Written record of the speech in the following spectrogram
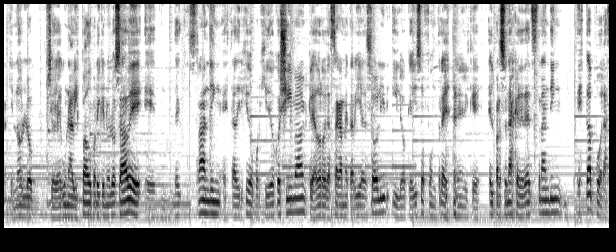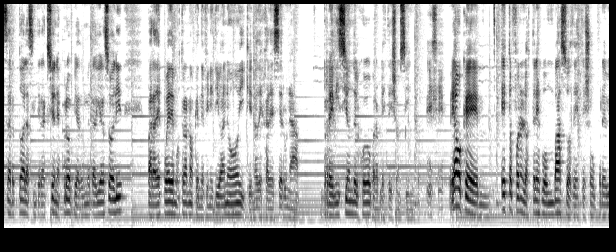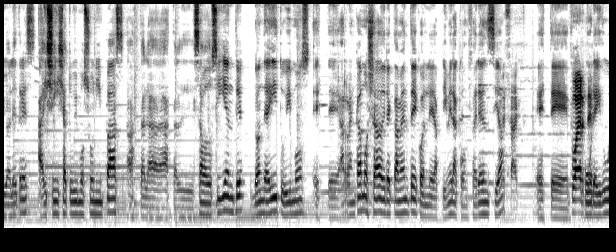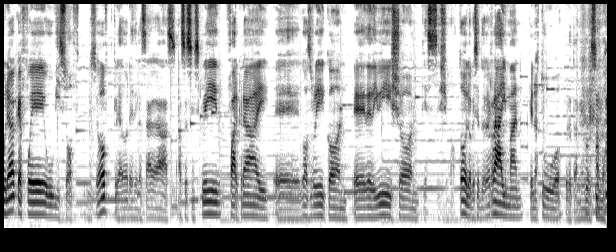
para quien no lo, si hay algún avispado por ahí que no lo sabe, eh, Death Stranding está dirigido por Hideo Kojima, creador de la saga Metal Gear Solid, y lo que hizo fue un trailer en el que el personaje de Death Stranding está por hacer todas las interacciones propias de un Metal Gear Solid, para después demostrarnos que en definitiva no, y que no deja de ser una revisión del juego para PlayStation 5. Y sí. Digamos que mm, estos fueron los tres bombazos de este show previo al E3. Ahí sí ya tuvimos un impasse hasta, la- hasta el sábado siguiente, donde ahí tuvimos, este, arrancamos ya directamente con la primera conferencia Exacto. este, Fuerte. pura y dura, que fue Ubisoft. Ubisoft, creadores de las sagas Assassin's Creed, Far Cry, eh, Ghost Recon, eh, The Division, qué sé yo, todo lo que se te Rayman, que no estuvo, pero también son los,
